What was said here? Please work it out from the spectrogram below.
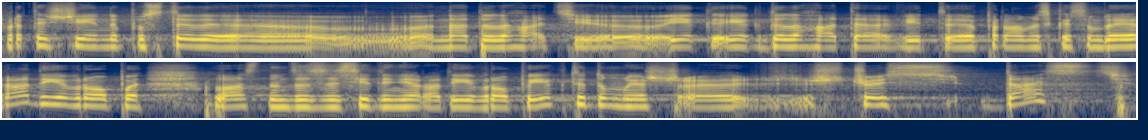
про те, що її не пустили е, на делегацію е, як, як делегата від е, парламентської асамблеї Ради Європи, власне, за засідання Ради Європи. Як ти думаєш, е, щось дасть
